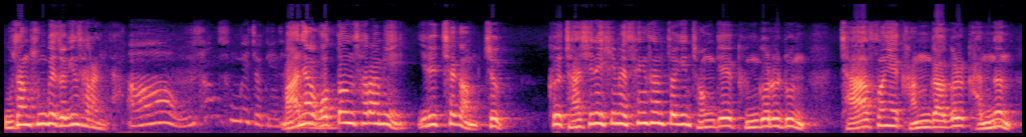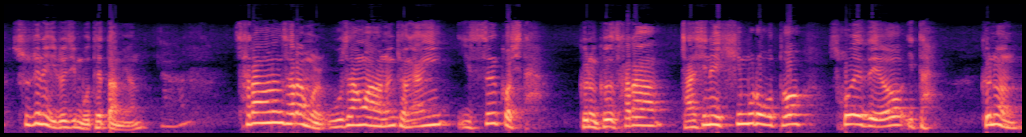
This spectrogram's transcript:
우상 숭배적인 사랑이다. 아, 우상 숭배적인 사랑. 만약 어떤 사람이 일체감, 즉, 그 자신의 힘의 생산적인 전개에 근거를 둔 자아성의 감각을 갖는 수준에 이르지 못했다면, 아, 사랑하는 사람을 우상화하는 경향이 있을 것이다. 그는 그 사랑, 자신의 힘으로부터 소외되어 있다. 그는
